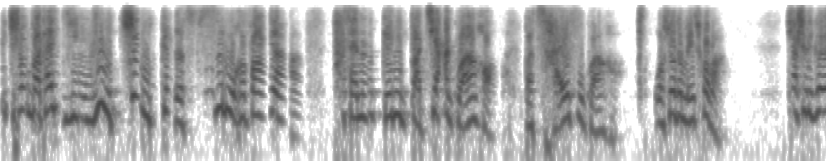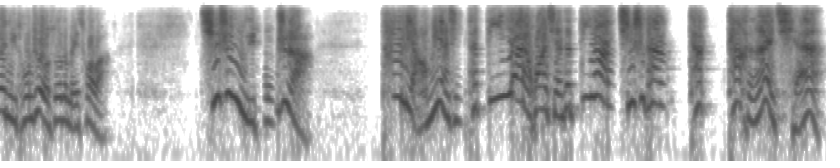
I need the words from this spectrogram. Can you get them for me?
你只有把她引入正确的思路和方向，她才能给你把家管好，把财富管好。我说的没错吧？教室里各位女同志，我说的没错吧？其实女同志啊，她两面性，她第一爱花钱，她第二其实她她她很爱钱。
